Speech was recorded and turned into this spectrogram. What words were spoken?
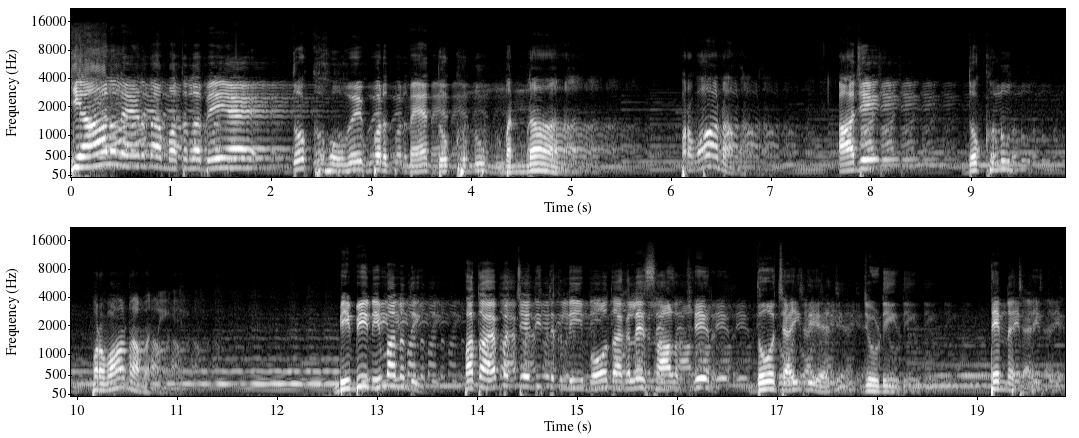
ਗਿਆਨ ਲੈਣ ਦਾ ਮਤਲਬ ਇਹ ਹੈ, ਦੁੱਖ ਹੋਵੇ ਪਰ ਮੈਂ ਦੁੱਖ ਨੂੰ ਮੰਨਾ ਨਾ। ਪਰਵਾਹ ਨਾ ਮੰਨਾ। ਆਜੇ, ਦੁੱਖ ਨੂੰ ਪਰਵਾਹ ਨਾ ਮੰਨੀਏ। ਬੀਬੀ ਨਹੀਂ ਮੰਨਦੀ। ਪਤਾ ਹੈ ਬੱਚੇ ਦੀ ਤਕਲੀਫ ਬਹੁਤ, ਅਗਲੇ ਸਾਲ ਫੇਰ ਦੋ ਚਾਹੀਦੇ ਹੈ ਜੀ, ਜੋੜੀ ਤਿੰਨ ਚਾਹੀਦੇ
